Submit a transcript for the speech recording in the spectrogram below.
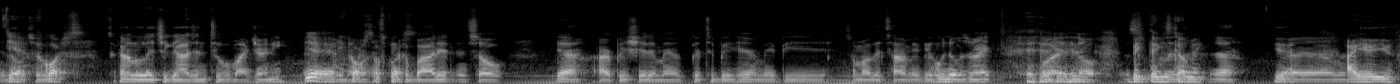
You know, Yeah, to, of course. To kind of let you guys into my journey. Yeah, yeah, you of know, course, and course. about it. And so, yeah, I appreciate it, man. Good to be here. Maybe some other time. Maybe who knows, right? But you know, Big things it's- coming. Yeah. Yeah. Yeah, yeah. I hear you.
